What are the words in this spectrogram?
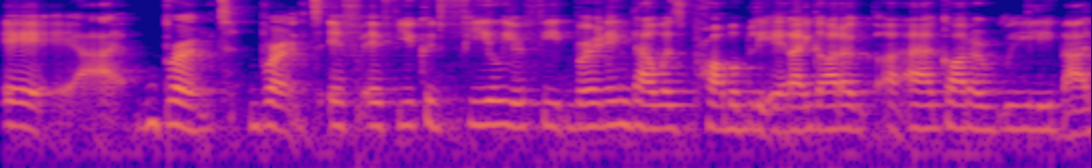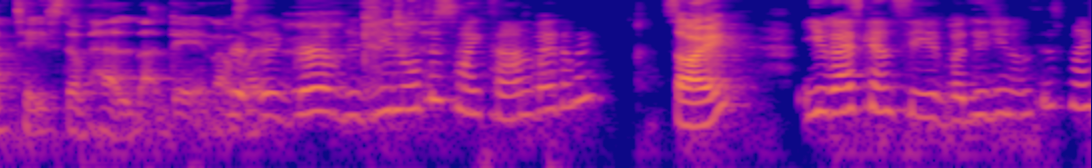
it, I- burnt burnt if if you could feel your feet burning that was probably it i got a i got a really bad taste of hell that day and i was like Girl, did you notice my tan, by the way? sorry You guys can't see it, but did you notice my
